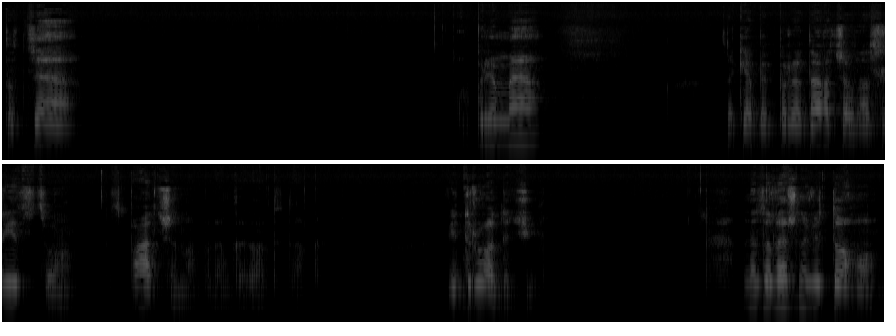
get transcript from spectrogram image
то це пряме таке би передача в наслідство, спадщина, будемо казати так, від родичів. Незалежно від того,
